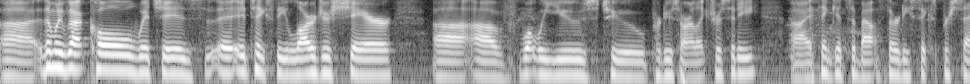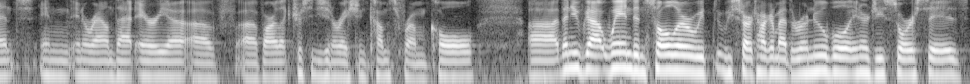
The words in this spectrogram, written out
Uh, then we've got coal, which is it takes the largest share uh, of what we use to produce our electricity. Uh, I think it's about 36% in, in around that area of, of our electricity generation comes from coal. Uh, then you've got wind and solar. We, we start talking about the renewable energy sources.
